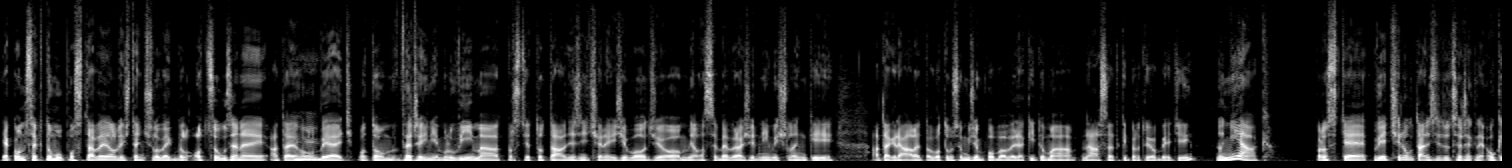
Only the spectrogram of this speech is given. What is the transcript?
jak on se k tomu postavil, když ten člověk byl odsouzený a ta jeho mm. oběť o tom veřejně mluví, má prostě totálně zničený život, že jo, měla sebevražedné myšlenky a tak dále. To o tom se můžeme pobavit, jaký to má následky pro ty oběti. No nijak Prostě většinou ta instituce řekne, OK,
